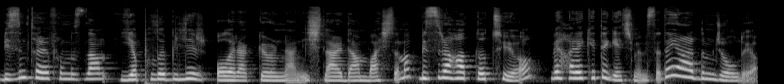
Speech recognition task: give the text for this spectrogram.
Bizim tarafımızdan yapılabilir olarak görünen işlerden başlamak bizi rahatlatıyor ve harekete geçmemize de yardımcı oluyor.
